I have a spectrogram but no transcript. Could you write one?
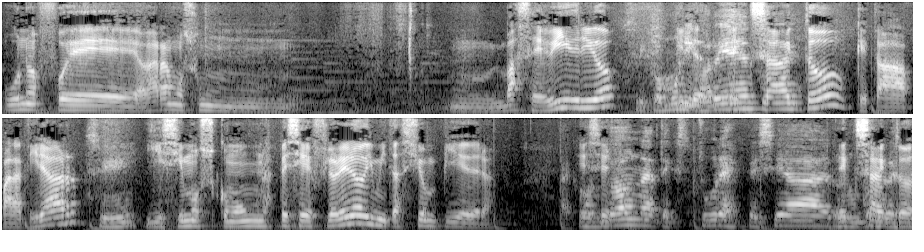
Uno fue, agarramos un, base de vidrio. Sí, común y, corriente. Exacto, que estaba para tirar. Sí. Y hicimos como una especie de florero de imitación piedra. Con toda una textura especial. Exacto.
